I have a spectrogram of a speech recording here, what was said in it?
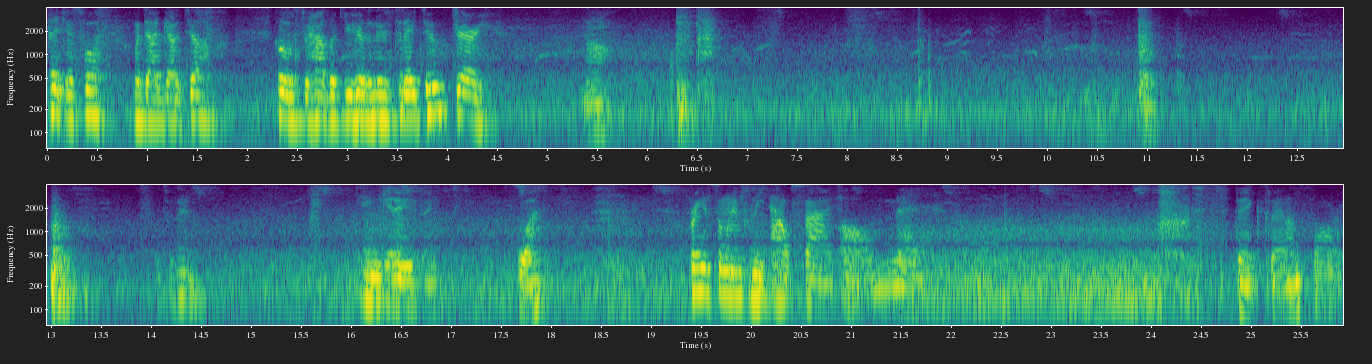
Hey, guess what? My dad got a job. Oh, Hello, Mr. Havlick. You hear the news today, too? Jerry. No. What's with him? He didn't get anything. What? Bringing someone in from the outside. Oh, man. Stinks, man. I'm sorry.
